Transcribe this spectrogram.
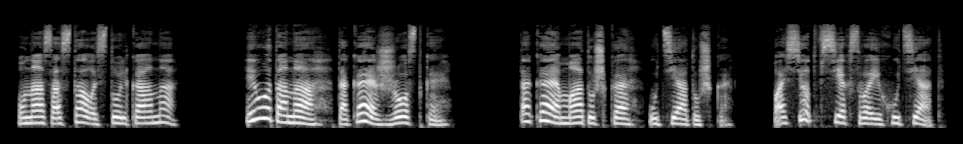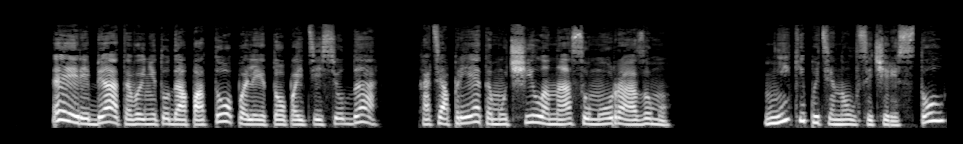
у нас осталась только она. И вот она, такая жесткая. Такая матушка-утятушка. Пасет всех своих утят. «Эй, ребята, вы не туда потопали, топайте сюда», хотя при этом учила нас уму-разуму. Ники потянулся через стол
